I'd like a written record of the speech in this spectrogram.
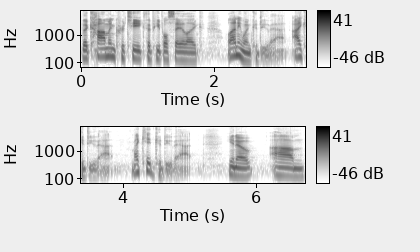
the common critique that people say like well anyone could do that. I could do that. My kid could do that. You know um,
